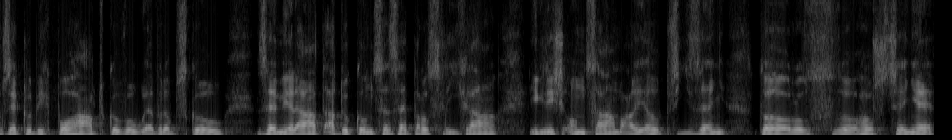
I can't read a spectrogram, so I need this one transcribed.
řekl bych, pohádkovou evropskou zemi rád a dokonce se proslýchá, i když on sám a jeho přízeň to rozhořčeně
